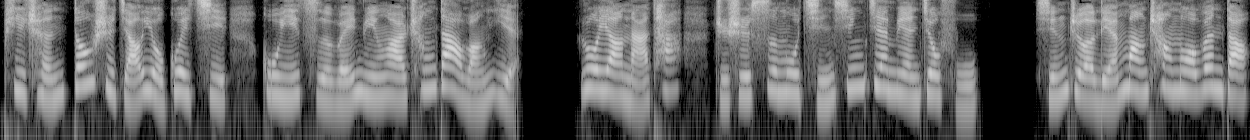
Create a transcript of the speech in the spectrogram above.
辟尘，都是脚有贵气，故以此为名而称大王也。若要拿它，只是四目琴星见面就服。行者连忙唱诺，问道：“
